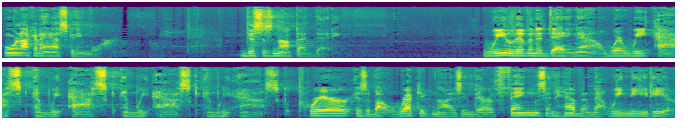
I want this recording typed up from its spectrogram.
when we're not going to ask anymore. This is not that day. We live in a day now where we ask and we ask and we ask and we ask. Prayer is about recognizing there are things in heaven that we need here.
